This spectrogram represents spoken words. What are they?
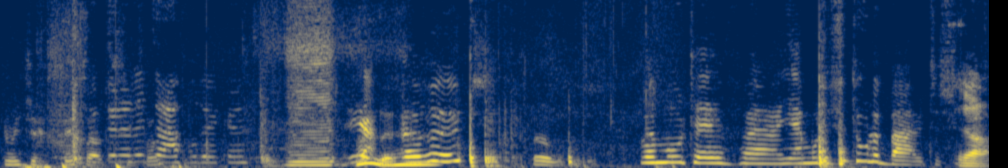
Je moet je gezicht We laten kunnen zien. de tafel dekken. Hallo. Ja, Ruud. We moeten even, jij moet de stoelen buiten zetten. Ja,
